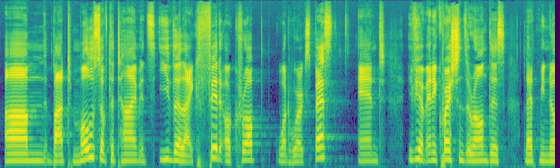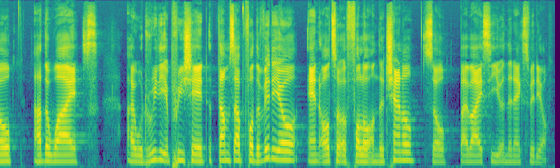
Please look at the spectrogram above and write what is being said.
Um, but most of the time it's either like fit or crop what works best. And if you have any questions around this, let me know. Otherwise, I would really appreciate a thumbs up for the video and also a follow on the channel. So bye bye, see you in the next video.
